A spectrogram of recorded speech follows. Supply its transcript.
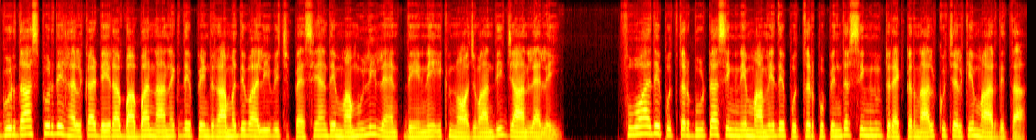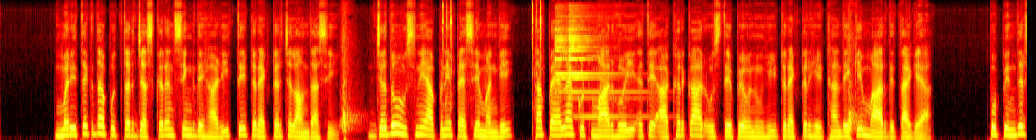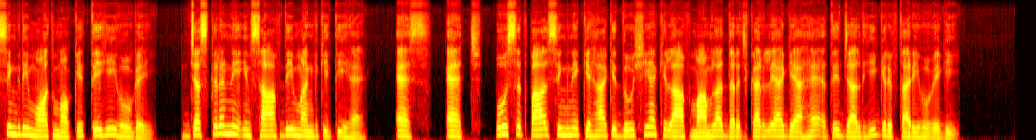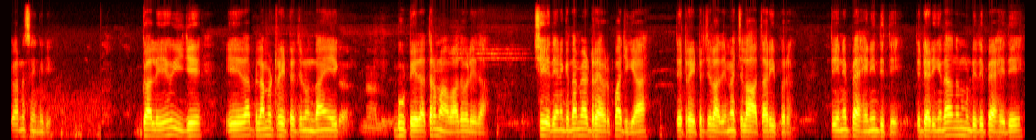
ਗੁਰਦਾਸਪੁਰ ਦੇ ਹਲਕਾ ਡੇਰਾ ਬਾਬਾ ਨਾਨਕ ਦੇ ਪਿੰਡ ਰਾਮਦਿਵਾਲੀ ਵਿੱਚ ਪੈਸਿਆਂ ਦੇ ਮਾਮੂਲੀ ਲੈਣ ਦੇਣ ਨੇ ਇੱਕ ਨੌਜਵਾਨ ਦੀ ਜਾਨ ਲੈ ਲਈ। ਫੁਆ ਦੇ ਪੁੱਤਰ ਬੂਟਾ ਸਿੰਘ ਨੇ ਮਾਮੇ ਦੇ ਪੁੱਤਰ ਭੁਪਿੰਦਰ ਸਿੰਘ ਨੂੰ ਟਰੈਕਟਰ ਨਾਲ ਕੁਚਲ ਕੇ ਮਾਰ ਦਿੱਤਾ। ਮ੍ਰਿਤਕ ਦਾ ਪੁੱਤਰ ਜਸਕਰਨ ਸਿੰਘ ਦਿਹਾੜੀ ਤੇ ਟਰੈਕਟਰ ਚਲਾਉਂਦਾ ਸੀ। ਜਦੋਂ ਉਸਨੇ ਆਪਣੇ ਪੈਸੇ ਮੰਗੇ, ਤਾਂ ਪਹਿਲਾਂ ਕੁੱਟਮਾਰ ਹੋਈ ਅਤੇ ਆਖਰਕਾਰ ਉਸਦੇ ਪਿਓ ਨੂੰ ਹੀ ਟਰੈਕਟਰ ਹੇਠਾਂ ਦੇ ਕੇ ਮਾਰ ਦਿੱਤਾ ਗਿਆ। ਭੁਪਿੰਦਰ ਸਿੰਘ ਦੀ ਮੌਤ ਮੌਕੇ ਤੇ ਹੀ ਹੋ ਗਈ। ਜਸਕਰਨ ਨੇ ਇਨਸਾਫ ਦੀ ਮੰਗ ਕੀਤੀ ਹੈ। S. H. O. Satpal Singh ਨੇ ਕਿਹਾ ਕਿ ਦੋਸ਼ੀਆਂ ਖਿਲਾਫ ਮਾਮਲਾ ਦਰਜ ਕਰ ਲਿਆ ਗਿਆ ਹੈ ਅਤੇ ਜਲਦ ਹੀ ਗ੍ਰਿਫਤਾਰੀ ਹੋਵੇਗੀ। ਕਰਨ ਸਿੰਘ ਜੀ ਗੱਲ ਇਹ ਹੋਈ ਜੇ ਇਹਦਾ ਪਹਿਲਾਂ ਮੈਂ ਟਰੈਕਟਰ ਚਲਾਉਂਦਾ ਇਹ ਬੂਟੇ ਦਾ ਧਰਮਾਵਾਦ ਵਾਲੇ ਦਾ। 6 ਦਿਨ ਕਹਿੰਦਾ ਮੇਰਾ ਡਰਾਈਵਰ ਭੱਜ ਗਿਆ ਤੇ ਟਰੈਕਟਰ ਚਲਾ ਦੇ ਮੈਂ ਚਲਾਤਾ ਰੀਪਰ ਤੇ ਇਹਨੇ ਪੈਸੇ ਨਹੀਂ ਦਿੱਤੇ ਤੇ ਡੈਡੀ ਕਹਿੰਦਾ ਉਹਨੇ ਮੁੰਡੇ ਦੇ ਪੈਸੇ ਦੇ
